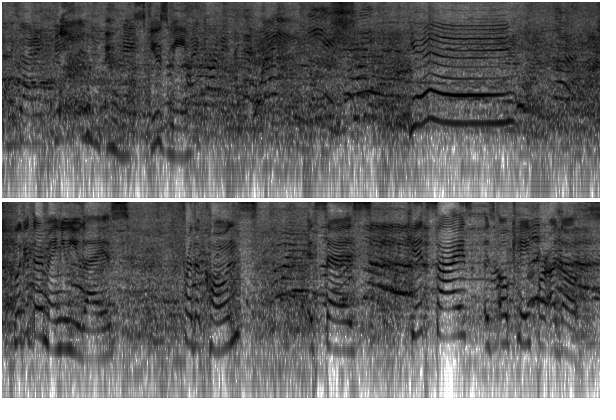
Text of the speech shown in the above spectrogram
I got it. Excuse me. I got it. I got right here. Yay! Look at their menu, you guys. For the cones, it says kid size is okay for adults.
